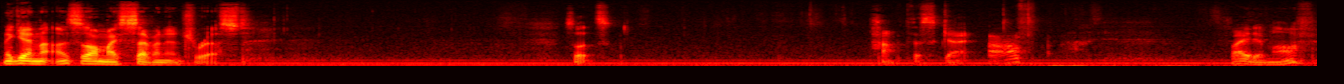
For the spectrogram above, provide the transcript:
And again, uh, this is on my 7 inch wrist. So let's pop this guy off. Fight him off.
